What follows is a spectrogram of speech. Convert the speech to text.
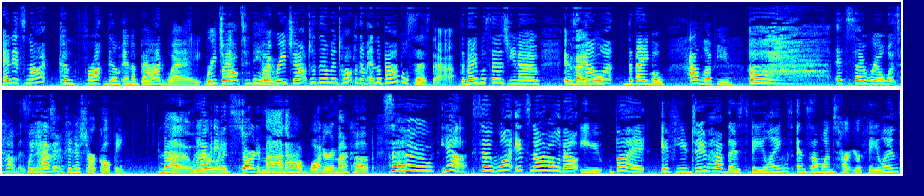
and it's not confront them in a bad way, Reach but- out to them. But reach out to them and talk to them. And the Bible says that. The Bible says, you know, if The Bible? someone, the Bible, I love you. ah, it's so real. What time is We it? haven't finished our coffee. No, I haven't even started mine. I have water in my cup. So, yeah. So, what? It's not all about you. But if you do have those feelings and someone's hurt your feelings,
